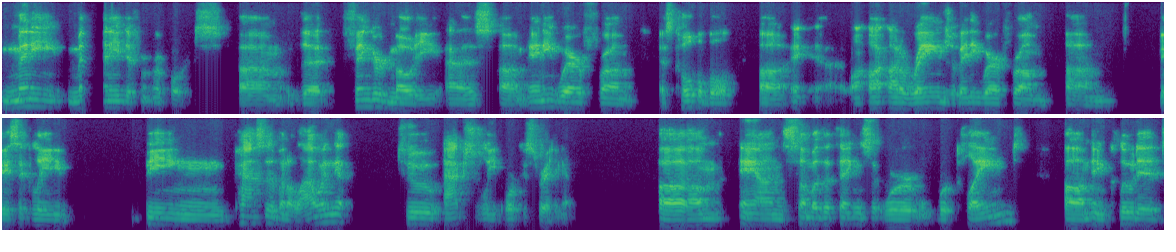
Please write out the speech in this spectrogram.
many many different reports um, that fingered Modi as anywhere from as culpable uh, on, on, a range of anywhere from basically being passive and allowing it to actually orchestrating it. Um, and some of the things that were were claimed um, included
